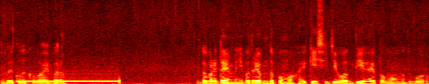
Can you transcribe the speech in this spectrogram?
Виклик вайбера. Добрий день, мені потрібна допомога. Якийсь ідіот бігає по моєму двору.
